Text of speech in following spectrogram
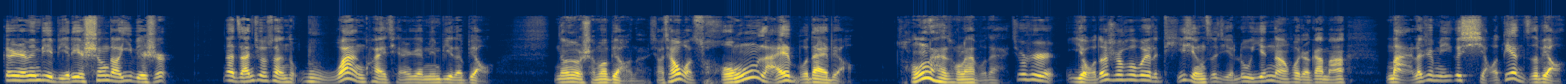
跟人民币比例升到一比十，那咱就算五万块钱人民币的表，能有什么表呢？小强，我从来不戴表。从来从来不带，就是有的时候为了提醒自己录音呢，或者干嘛，买了这么一个小电子表，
